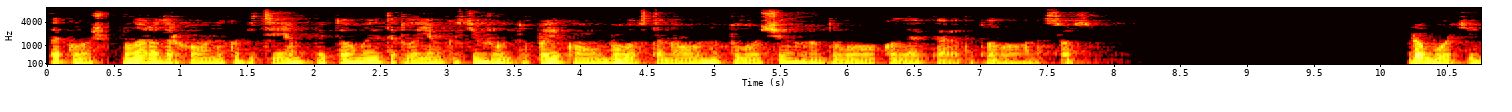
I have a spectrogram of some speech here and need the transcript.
Також було розраховано коефіцієнт питомої теплоємкості ґрунту, по якому було встановлено площа ґрунтового колектора теплового насосу. В роботі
